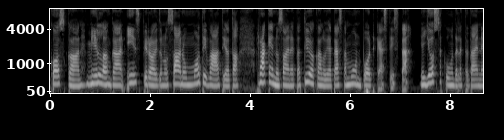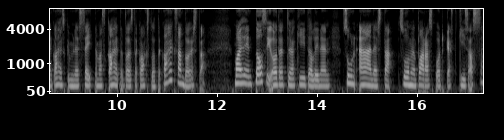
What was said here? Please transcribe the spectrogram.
koskaan milloinkaan inspiroitunut, saanut motivaatiota, rakennusainetta, työkaluja tästä mun podcastista, ja jos sä kuuntelet tätä ennen 27.12.2018, mä olisin tosi otettu ja kiitollinen sun äänestä Suomen paras podcast-kisassa.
